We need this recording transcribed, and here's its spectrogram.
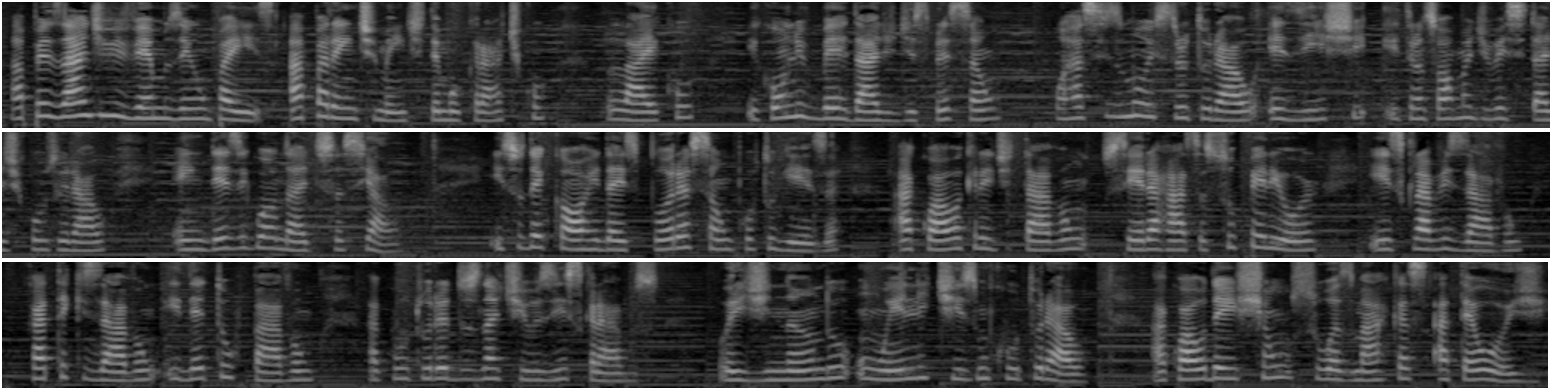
Apesar de vivemos em um país aparentemente democrático, laico e com liberdade de expressão, o racismo estrutural existe e transforma a diversidade cultural em desigualdade social. Isso decorre da exploração portuguesa, a qual acreditavam ser a raça superior e escravizavam, catequizavam e deturpavam a cultura dos nativos e escravos, originando um elitismo cultural a qual deixam suas marcas até hoje.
